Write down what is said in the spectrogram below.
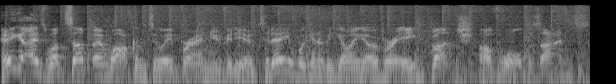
Hey guys, what's up and welcome to a brand new video. Today we're going to be going over a bunch of wall designs.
